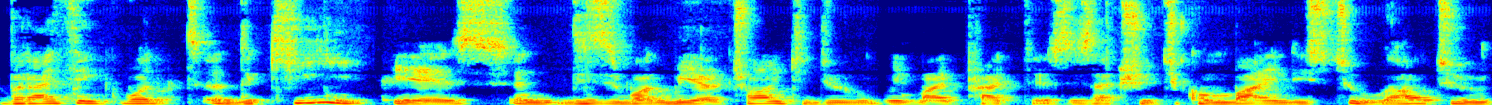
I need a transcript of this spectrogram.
But I think what the key is, and this is what we are trying to do with my practice, is actually to combine these two, how to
